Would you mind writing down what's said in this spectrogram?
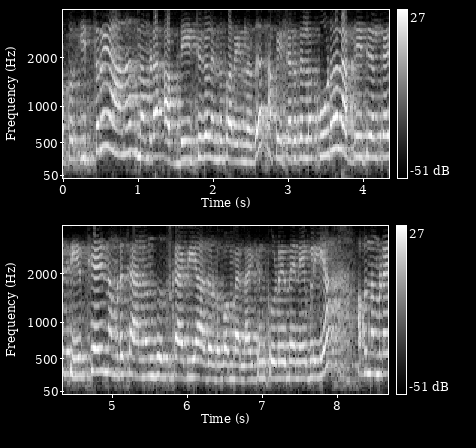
അപ്പോൾ ഇത്രയാണ് നമ്മുടെ അപ്ഡേറ്റുകൾ എന്ന് പറയുന്നത്. അപ്പോൾ ഇത്തരത്തിലുള്ള കൂടുതൽ അപ്ഡേറ്റുകൾക്കായി തീർച്ചയായും നമ്മുടെ ചാനൽ സബ്സ്ക്രൈബ് ചെയ്യുക. അതോടൊപ്പം ബെല്ലൈക്കൺ കൂടെ ഒന്ന് എനേബിൾ ചെയ്യുക. അപ്പോൾ നമ്മുടെ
